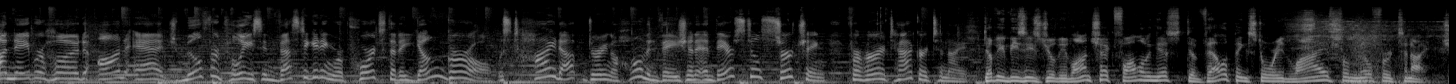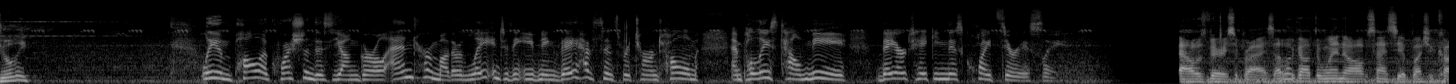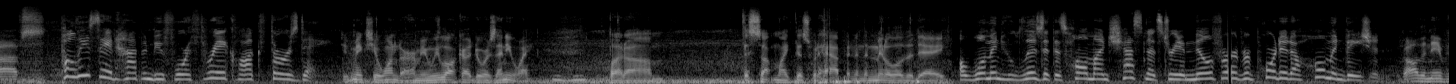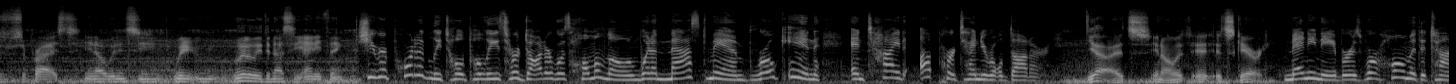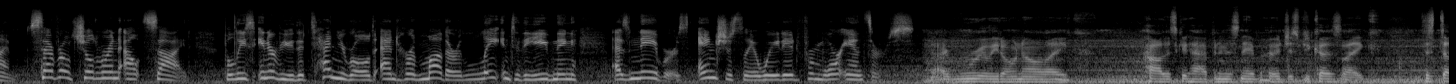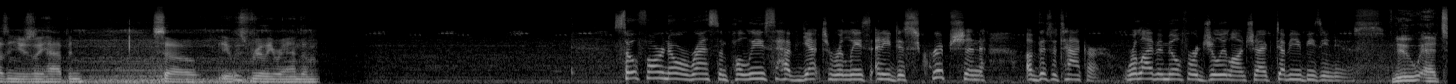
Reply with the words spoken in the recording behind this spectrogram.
A neighborhood on edge. Milford police investigating reports that a young girl was tied up during a home invasion, and they're still searching for her attacker tonight. WBZ's Julie Loncich following this developing story live from Milford tonight. Julie? Liam Paula questioned this young girl and her mother late into the evening. They have since returned home, and police tell me they are taking this quite seriously. I was very surprised. I look out the window, all of a sudden I see a bunch of cops. Police say it happened before 3 o'clock Thursday. It makes you wonder. I mean, we lock our doors anyway. But um, that something like this would happen in the middle of the day. A woman who lives at this home on Chestnut Street in Milford reported a home invasion. All the neighbors were surprised. You know, we didn't see, we literally did not see anything. She reportedly told police her daughter was home alone when a masked man broke in and tied up her 10-year-old daughter. Yeah, it's, you know, it, it, it's scary. Many neighbors were home at the time, several children outside. Police interviewed the 10-year-old and her mother late into the evening as neighbors anxiously awaited for more answers. I really don't know, like, how this could happen in this neighborhood just because, like, this doesn't usually happen. So it was really random. So far, no arrests, and police have yet to release any description of this attacker. We're live in Milford. Julie Loncich, WBZ News. New at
